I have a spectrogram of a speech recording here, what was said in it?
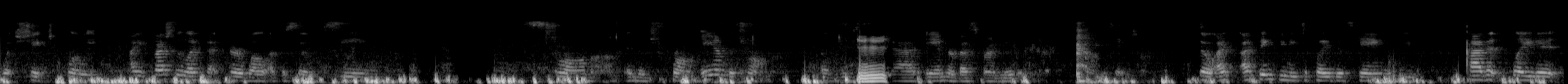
what shaped Chloe. I especially like that farewell episode, seeing trauma and the trauma and the trauma of losing her Mhm. dad and her best friend moving at the same time. So I, I think you need to play this game. If you haven't played it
